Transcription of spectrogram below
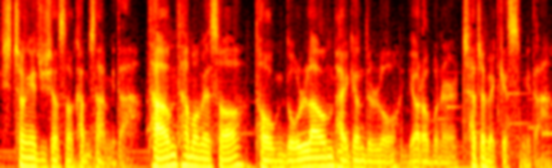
시청해주셔서 감사합니다. 다음 탐험에서 더욱 놀라운 발견들로 여러분을 찾아뵙겠습니다.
